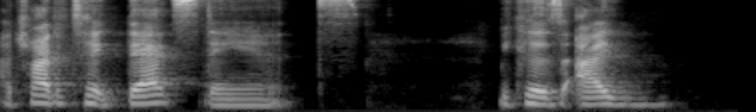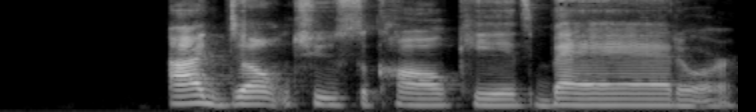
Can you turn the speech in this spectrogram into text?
I try to take that stance because I I don't choose to call kids bad or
